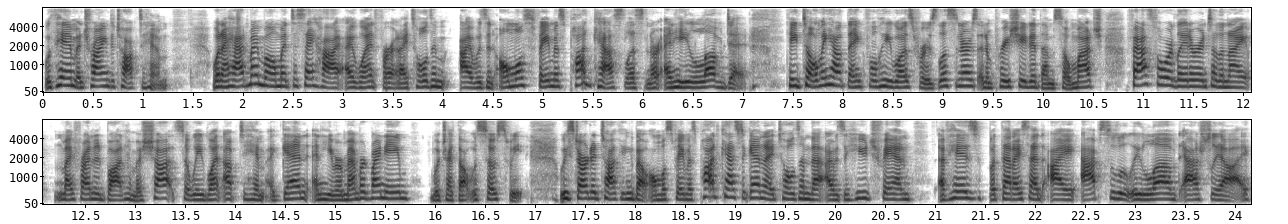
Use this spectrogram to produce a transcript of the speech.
with him and trying to talk to him." When I had my moment to say hi, I went for it. I told him I was an almost famous podcast listener and he loved it. He told me how thankful he was for his listeners and appreciated them so much. Fast forward later into the night, my friend had bought him a shot, so we went up to him again and he remembered my name, which I thought was so sweet. We started talking about Almost Famous podcast again. I told him that I was a huge fan of his, but that I said I absolutely loved Ashley I.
